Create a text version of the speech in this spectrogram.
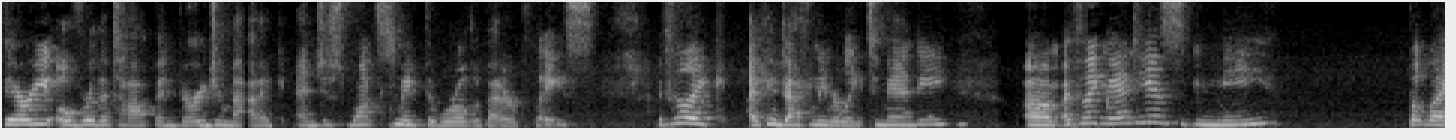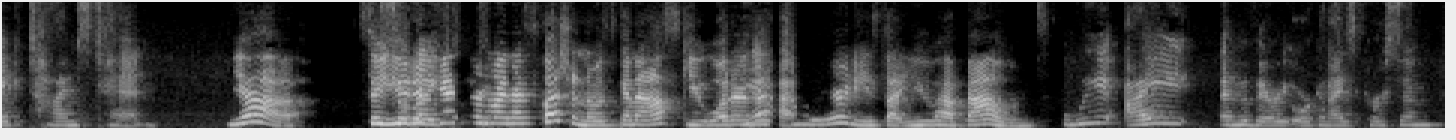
very over the top and very dramatic and just wants to make the world a better place. I feel like I can definitely relate to Mandy. Um, I feel like Mandy is me, but like times 10. Yeah. So you so just like, answered my next question. I was going to ask you, what are yeah. the similarities that you have found? We, I am a very organized person.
